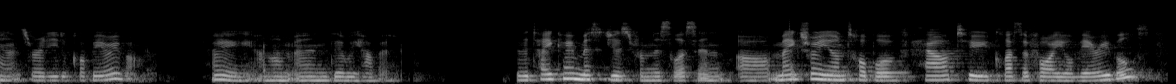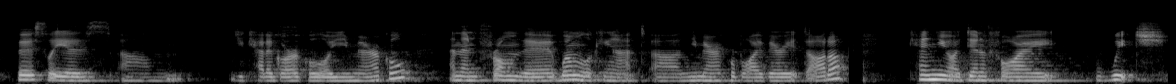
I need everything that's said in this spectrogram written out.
and it's ready to copy over. Okay, um, and there we have it. So the take-home messages from this lesson are make sure you're on top of how to classify your variables, firstly as um, your categorical or numerical, and then from there, when we're looking at uh, numerical bivariate data, can you identify which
